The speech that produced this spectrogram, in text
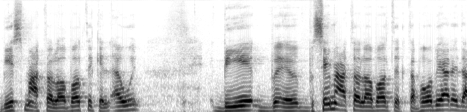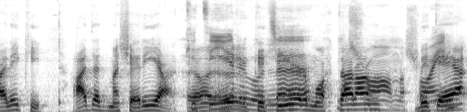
بيسمع طلباتك الأول. سمع طلباتك طب هو بيعرض عليكي عدد مشاريع آه، كتير آه، كتير محترم مشروع-؟ بتاع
